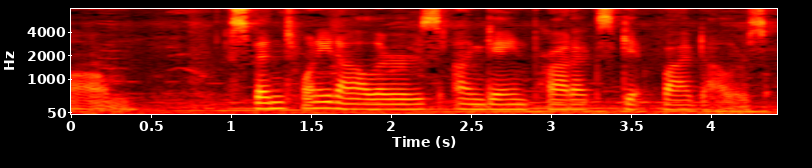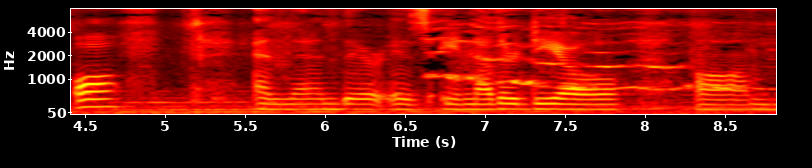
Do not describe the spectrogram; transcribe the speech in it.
um, spend $20 on Gain products, get $5 off. And then there is another deal um,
